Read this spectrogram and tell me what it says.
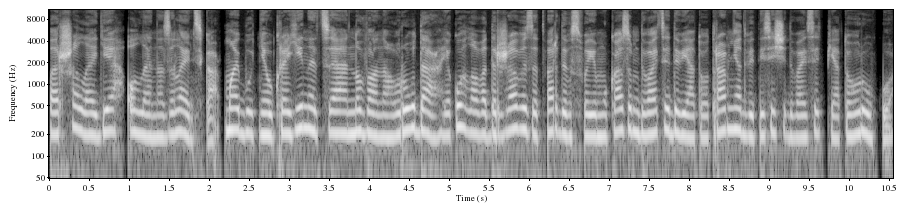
перша леді Олена Зеленська. Майбутнє України це нова нагорода, яку глава держави затвердив своїм указом 29 травня 2025 року.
